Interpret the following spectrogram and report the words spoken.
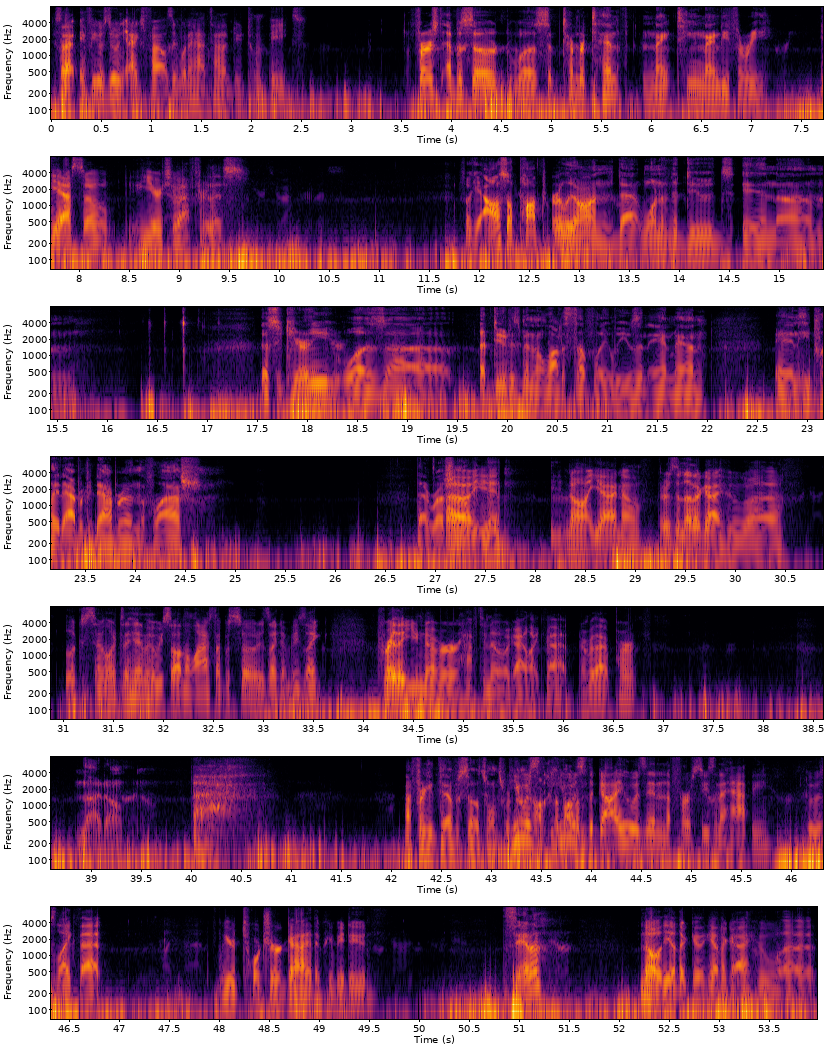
Because if he was doing X Files, he wouldn't have had time to do Twin Peaks. First episode was September 10th, 1993. Yeah, so a year or two after this. Okay. I also popped early on that one of the dudes in um, the security was uh, a dude who's been in a lot of stuff lately. He was an Ant Man, and he played Abracadabra in The Flash. That Russian Uh, yeah. dude. No, yeah, I know. There's another guy who uh, looks similar to him, who we saw in the last episode. He's like, a, he's like, pray that you never have to know a guy like that. Remember that part? No, I don't. I forget the episodes once we're he done was talking he about was them. the guy who was in the first season of Happy, who was like that weird torture guy, the creepy dude. The Santa? No, the other the other guy who uh,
